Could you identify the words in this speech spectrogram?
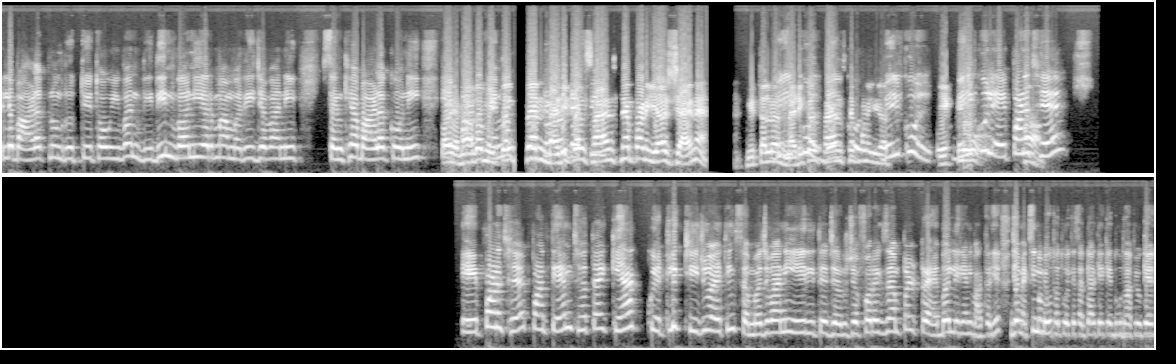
એટલે બાળકનું મૃત્યુ થવું ઇવન વિધિન વન યરમાં મરી જવાની સંખ્યા બાળકોની મેડિકલ definitely- સાયન્સ ને પણ યશ જાય ને. મિત્તલબેન મેડિકલ સાયન્સ પણ બિલકુલ બિલકુલ એ પણ છે. એ પણ છે, પણ તેમ છતાં ક્યાંક કેટલીક ચીજો આઈ થિંક સમજવાની એ રીતે જરૂર છે. ફોર એક્ઝામ્પલ ટ્રાઇબલ એરિયાની વાત કરીએ, જે મેક્સિમમ એવું થતું હોય કે સરકાર કે દૂધ આપ્યું કે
